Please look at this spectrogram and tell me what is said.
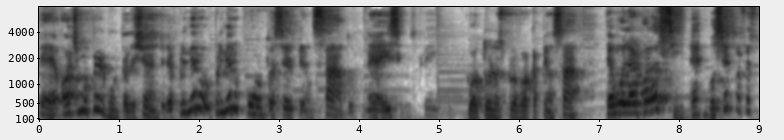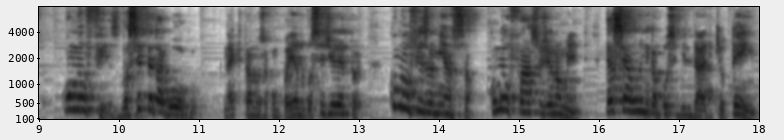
É, ótima pergunta, Alexandre. O primeiro, o primeiro ponto a ser pensado, né, a esse respeito, que o autor nos provoca a pensar, é o olhar para si, né? Você, professor, como eu fiz? Você, pedagogo, né, que está nos acompanhando, você, diretor, como eu fiz a minha ação? Como eu faço geralmente? Essa é a única possibilidade que eu tenho?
